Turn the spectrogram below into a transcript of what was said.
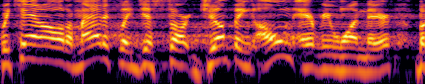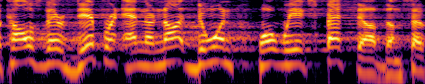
we can't automatically just start jumping on everyone there because they're different and they're not doing what we expect of them. So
